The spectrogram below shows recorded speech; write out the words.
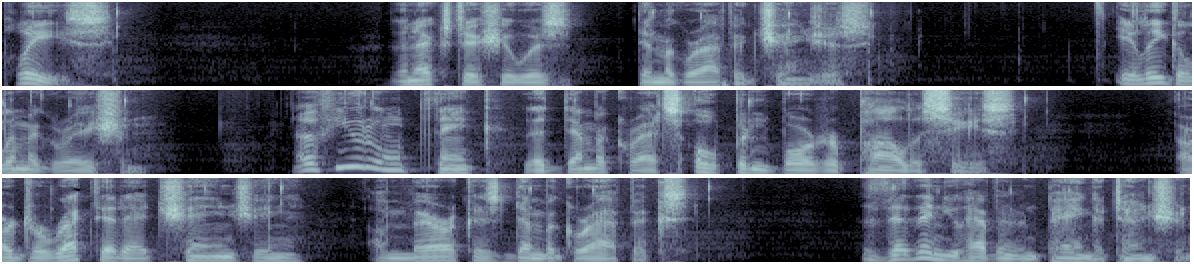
please. The next issue is demographic changes. Illegal immigration. Now, if you don't think that Democrats' open border policies are directed at changing America's demographics, then you haven't been paying attention.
